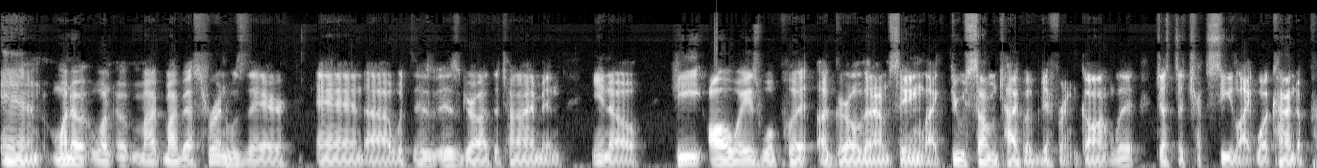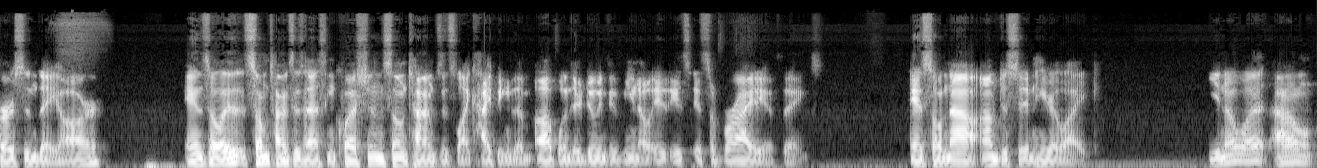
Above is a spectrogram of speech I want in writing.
And one of one of my, my best friend was there and uh with his, his girl at the time and you know he always will put a girl that I'm seeing like through some type of different gauntlet just to tr- see like what kind of person they are. And so it, sometimes it's asking questions, sometimes it's like hyping them up when they're doing the, you know, it, it's it's a variety of things. And so now I'm just sitting here like, you know what? I don't,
